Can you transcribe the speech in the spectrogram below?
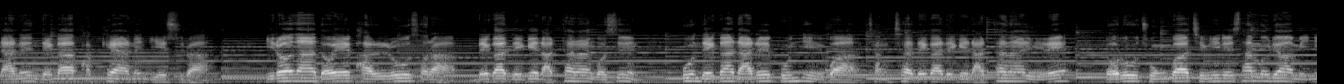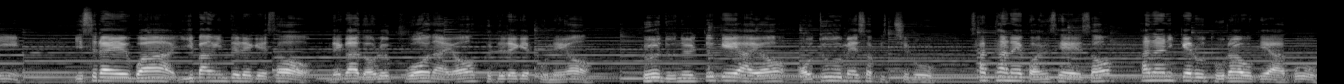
나는 내가 박해하는 예수라. 일어나 너의 발로 서라. 내가 내게 나타난 것은 곧 내가 나를 본 일과 장차 내가 내게 나타날 일에 너로 종과 증인을 삼으려 함이니 이스라엘과 이방인들에게서 내가 너를 구원하여 그들에게 보내어 그 눈을 뜨게 하여 어두움에서 빛으로 사탄의 권세에서 하나님께로 돌아오게 하고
